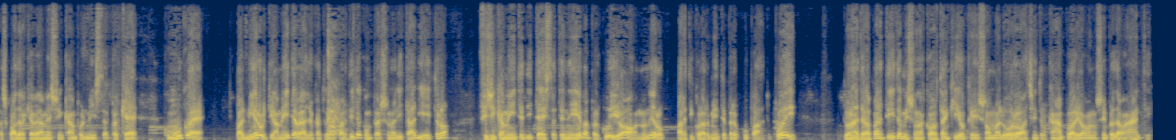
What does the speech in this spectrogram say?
la squadra che aveva messo in campo il mister perché comunque Palmiero ultimamente aveva giocato delle partite con personalità dietro, fisicamente di testa teneva, per cui io non ero particolarmente preoccupato. Poi durante la partita mi sono accorto anch'io che insomma loro a centrocampo arrivavano sempre davanti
